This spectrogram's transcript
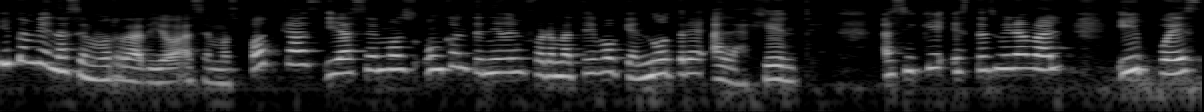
y también hacemos radio, hacemos podcast y hacemos un contenido informativo que nutre a la gente. Así que este es Mirabal y pues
